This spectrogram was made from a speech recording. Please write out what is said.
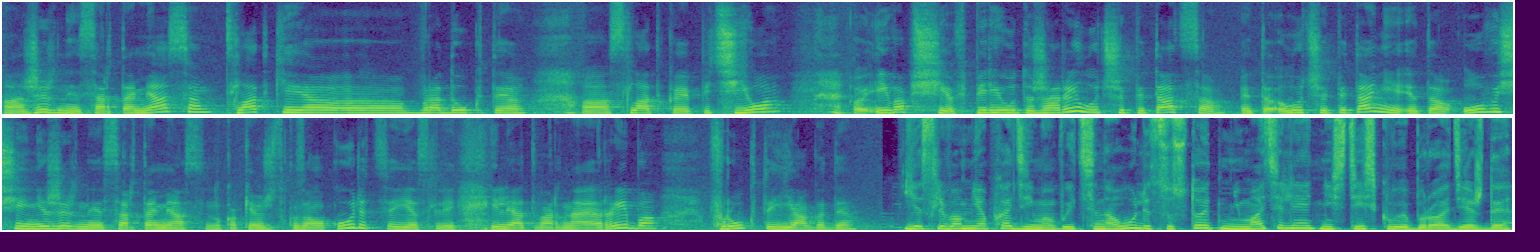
а, жирные сорта мяса, сладкие э, продукты, а, сладкое питье. И вообще в период жары лучше питаться, это лучшее питание – это овощи, нежирные сорта мяса, ну, как я уже сказала, курица, если, или отварная рыба, фрукты, ягоды. Если вам необходимо выйти на улицу, стоит внимательнее отнестись к выбору одежды.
